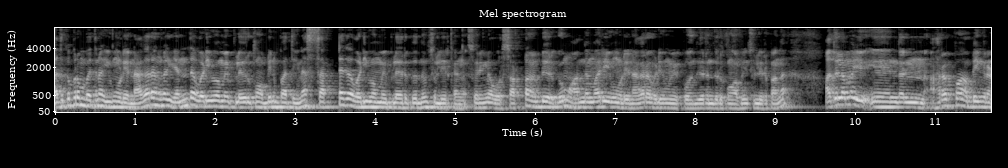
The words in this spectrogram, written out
அதுக்கப்புறம் பார்த்தீங்கன்னா இவங்களுடைய நகரங்கள் எந்த வடிவமைப்பில் இருக்கும் அப்படின்னு பார்த்தீங்கன்னா சட்டக வடிவமைப்பில் இருக்குதுன்னு சொல்லியிருக்காங்க. சரிங்களா? ஒரு சட்டம் எப்படி இருக்கும்? அந்த மாதிரி இவங்களுடைய நகர வடிவமைப்பு வந்து இருந்திருக்கும் அப்படின்னு சொல்லியிருப்பாங்க. அது இல்லாமல் இந்த ஹரப்பா அப்படிங்கிற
